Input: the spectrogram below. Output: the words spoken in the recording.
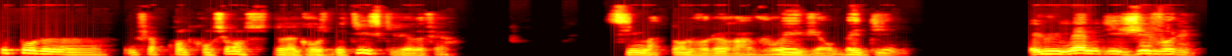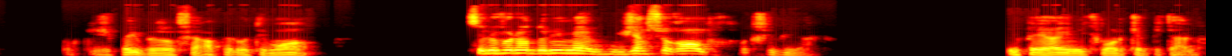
C'est pour le, lui faire prendre conscience de la grosse bêtise qu'il vient de faire. Si maintenant le voleur a avoué, il vient au Bédine, et lui-même dit j'ai volé, donc j'ai pas eu besoin de faire appel au témoin, c'est le voleur de lui-même, il vient se rendre au tribunal. Il payera uniquement le capital,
